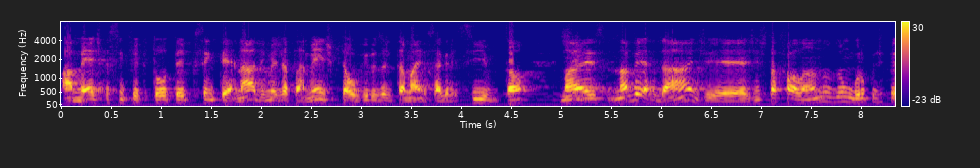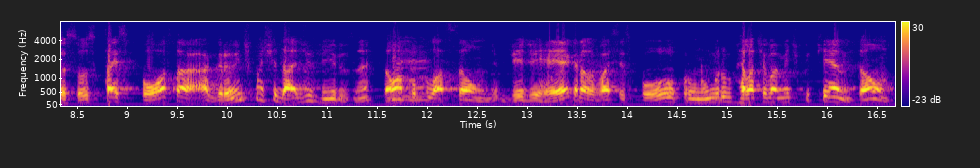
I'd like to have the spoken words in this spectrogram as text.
a médica se infectou, teve que ser internada imediatamente, porque o vírus está mais agressivo e tal. Mas, Sim. na verdade, é, a gente está falando de um grupo de pessoas que está exposta a grande quantidade de vírus, né? Então, a uhum. população, de via de regra, ela vai se expor para um número relativamente pequeno. Então,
